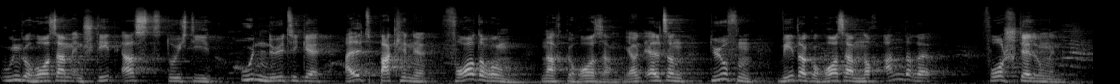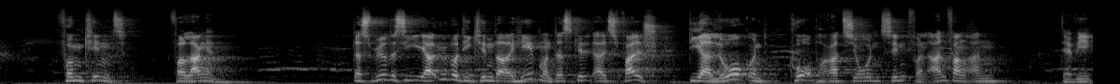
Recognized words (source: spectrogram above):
Ungehorsam entsteht erst durch die unnötige, altbackene Forderung nach Gehorsam. Ja, und Eltern dürfen weder Gehorsam noch andere Vorstellungen vom Kind verlangen. Das würde sie ja über die Kinder erheben und das gilt als falsch. Dialog und Kooperation sind von Anfang an der Weg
